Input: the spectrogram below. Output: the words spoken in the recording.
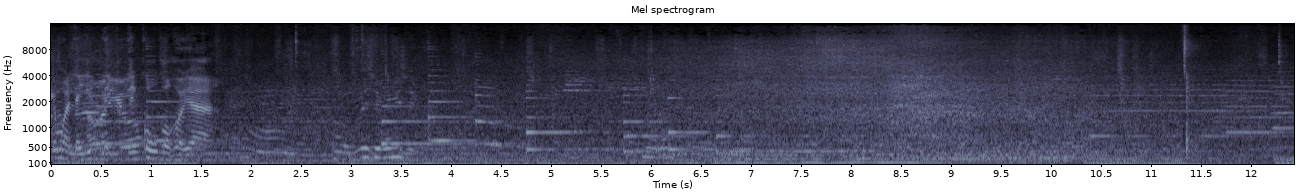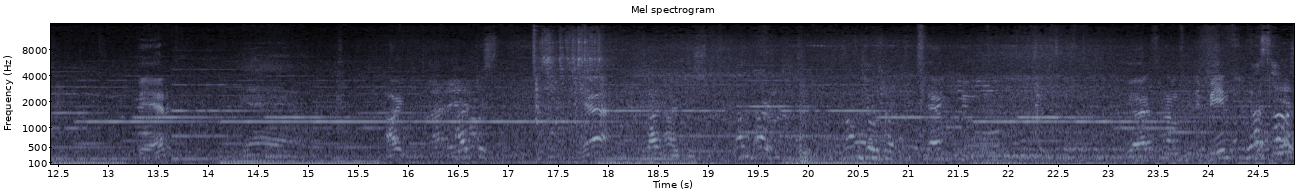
Đúng rồi, lấy, lấy, lấy cô của khởi à. Bear. Yeah. Art. Artist. Yeah. Con artist. Con artist. Con Jojo. Thank you. You are from Philippines? Yes, sir.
